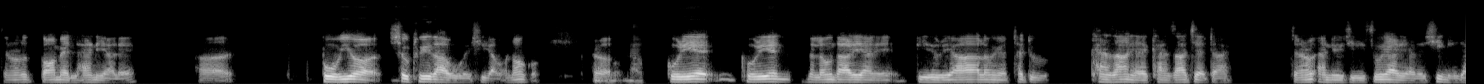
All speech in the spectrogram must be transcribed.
ကျွန်တော်တို့သွားမဲ့လမ်းတွေကလည်းအာ ပို့ပြီးတော့ရှုပ်ထွေးတာဖို့ပဲရှိတာပေါ့နော်ကိုအဲ့တော့ကိုရီးယားကိုရီးယားနှလုံးသားတွေကနေပြည်သူတွေအားလုံးရဲ့ထပ်တူခံစားနေရတဲ့ခံစားချက်အတိုင်းကျွန်တော်တို့ NUG စိုးရတွေကလည်းရှိနေကြ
